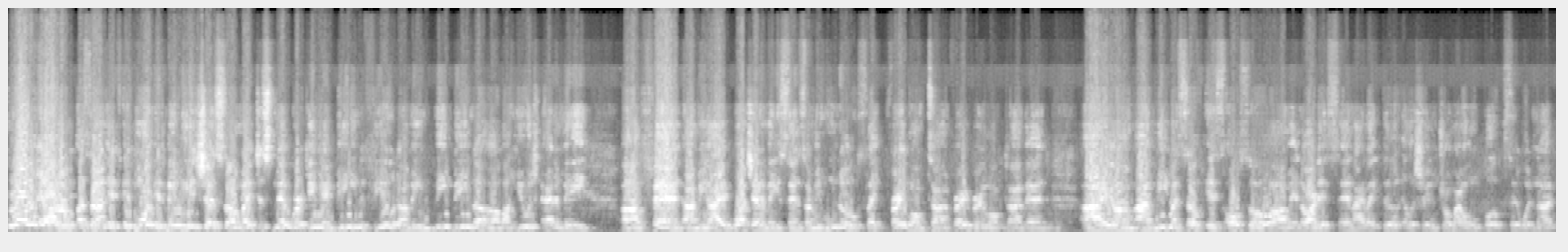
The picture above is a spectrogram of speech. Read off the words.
Well, um, Hassan, it, it more, it mainly is just, um, like, just networking and being in the field. I mean, me being a, um, a huge anime, uh, fan, I mean, I watch anime since, I mean, who knows, like, very long time, very, very long time, and I, um, I, me myself is also, um, an artist, and I like to illustrate and draw my own books and whatnot,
